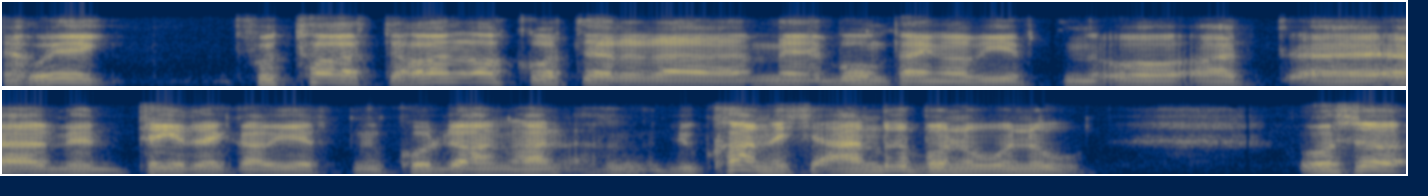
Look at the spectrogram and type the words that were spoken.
Ja. Og jeg fortalte han akkurat det der med bompengeavgiften og at, eh, med piggdekkavgiften. Hvordan han Du kan ikke endre på noe nå. Og så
